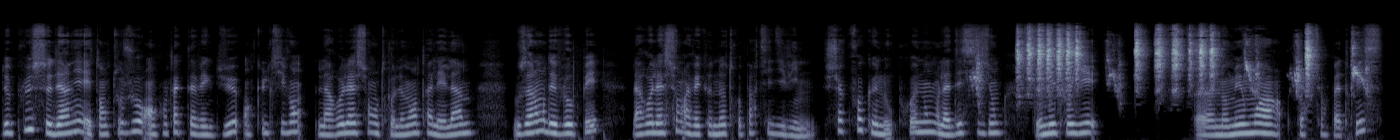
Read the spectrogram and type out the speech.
De plus, ce dernier étant toujours en contact avec Dieu, en cultivant la relation entre le mental et l'âme, nous allons développer la relation avec notre partie divine. Chaque fois que nous prenons la décision de nettoyer euh, nos mémoires perturbatrices,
